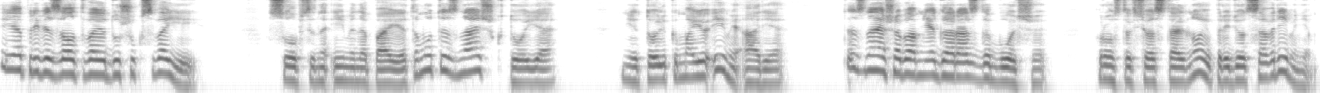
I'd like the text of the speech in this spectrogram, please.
Я привязал твою душу к своей. Собственно, именно поэтому ты знаешь, кто я. Не только мое имя, Ария. Ты знаешь обо мне гораздо больше. Просто все остальное придет со временем.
